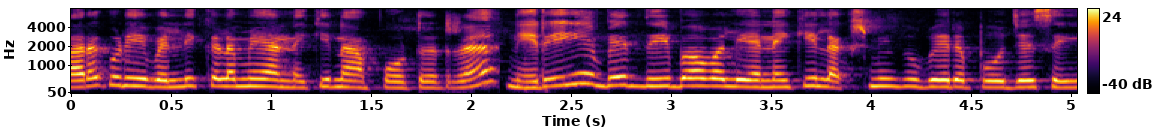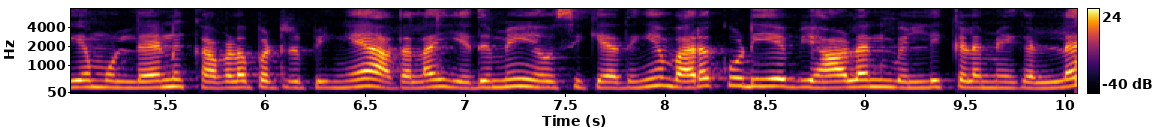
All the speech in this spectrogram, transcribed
வரக்கூடிய வெள்ளிக்கிழமை அன்னைக்கு நான் போட்டுடுறேன். நிறைய பேர் தீபாவளி அன்னைக்கு லக்ஷ்மி குபேர பூஜை செய்ய முடியலன்னு கவலைப்பட்டிருப்பீங்க. அதெல்லாம் எதுவுமே யோசிக்காதீங்க. வரக்கூடிய வியாழன் வெள்ளிக்கிழமைகளில்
